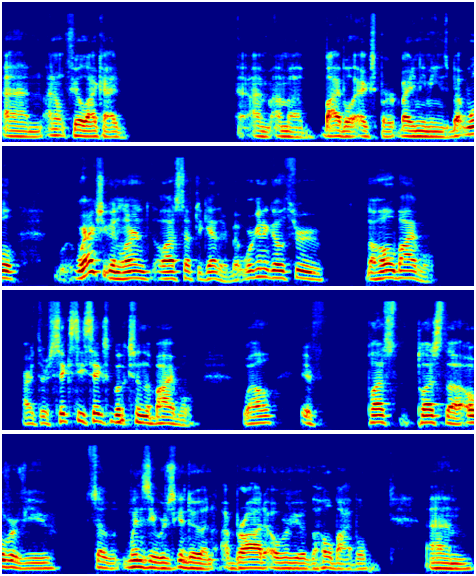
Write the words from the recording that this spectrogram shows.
um, I don't feel like I I'm I'm a Bible expert by any means, but we'll we're actually going to learn a lot of stuff together. But we're going to go through the whole Bible. All right, there's 66 books in the Bible. Well, if plus plus the overview. So Wednesday we're just going to do an, a broad overview of the whole Bible, um,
